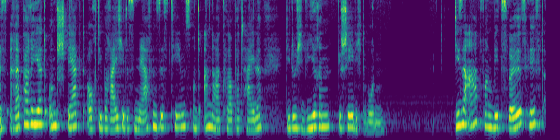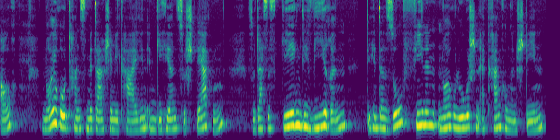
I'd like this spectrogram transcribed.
Es repariert und stärkt auch die Bereiche des Nervensystems und anderer Körperteile, die durch Viren geschädigt wurden. Diese Art von B12 hilft auch, Neurotransmitter-Chemikalien im Gehirn zu stärken, sodass es gegen die Viren, die hinter so vielen neurologischen Erkrankungen stehen,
